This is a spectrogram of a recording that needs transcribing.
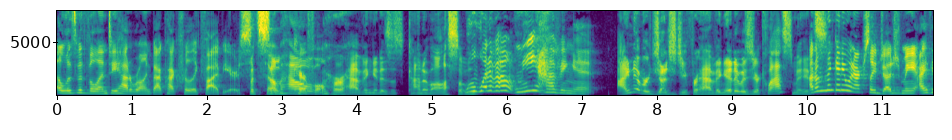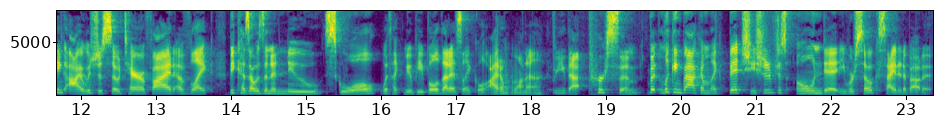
Elizabeth Valenti had a rolling backpack for like five years. But so somehow careful. her having it is kind of awesome. well, what about me having it? I never judged you for having it. It was your classmates. I don't think anyone actually judged me. I think I was just so terrified of like because I was in a new school with like new people that it's like, well, I don't want to be that person. But looking back, I'm like, bitch, you should have just owned it. You were so excited about it.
